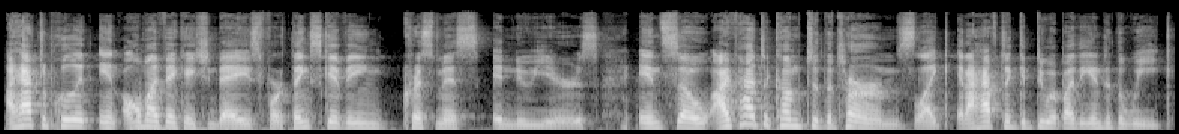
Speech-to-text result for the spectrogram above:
I have to put it in all my vacation days for Thanksgiving, Christmas, and New Year's, and so I've had to come to the terms like, and I have to do it by the end of the week.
